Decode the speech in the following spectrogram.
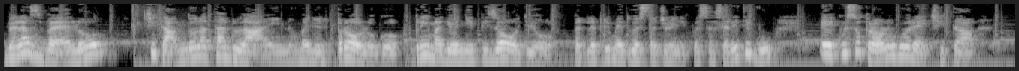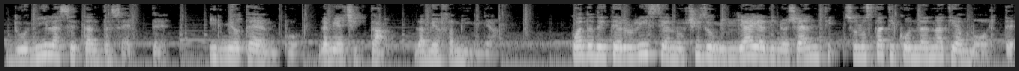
ve la svelo citando la tagline, o meglio il prologo, prima di ogni episodio per le prime due stagioni di questa serie tv e questo prologo recita 2077, il mio tempo, la mia città, la mia famiglia. Quando dei terroristi hanno ucciso migliaia di innocenti, sono stati condannati a morte,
